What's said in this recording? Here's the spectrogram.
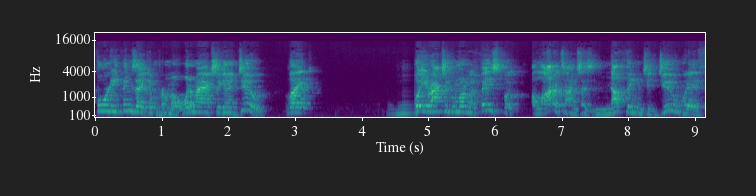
40 things I can promote. What am I actually going to do? Like what you're actually promoting with Facebook a lot of times has nothing to do with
